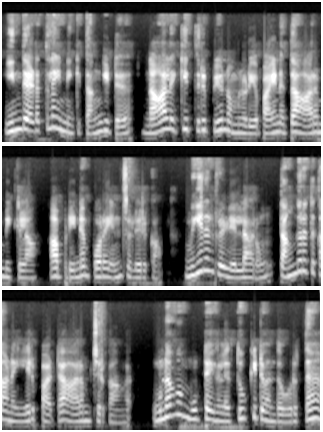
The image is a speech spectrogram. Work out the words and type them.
இந்த இடத்துல இன்னைக்கு தங்கிட்டு நாளைக்கு திருப்பியும் நம்மளுடைய பயணத்தை ஆரம்பிக்கலாம் அப்படின்னு பொறையன் சொல்லியிருக்கான். வீரர்கள் எல்லாரும் தங்குறதுக்கான ஏற்பாட்டை ஆரம்பிச்சிருக்காங்க. உணவு மூட்டைகளை தூக்கிட்டு வந்த ஒருத்தன்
